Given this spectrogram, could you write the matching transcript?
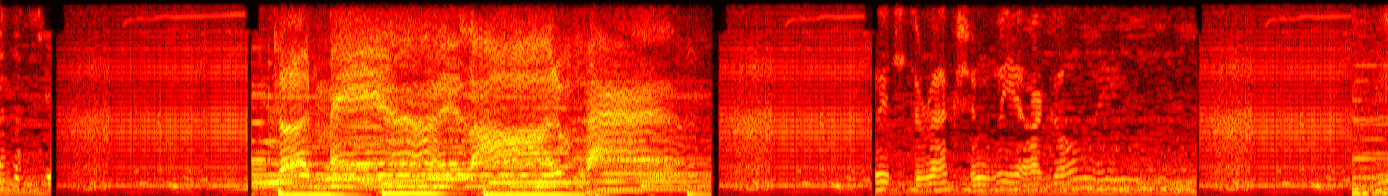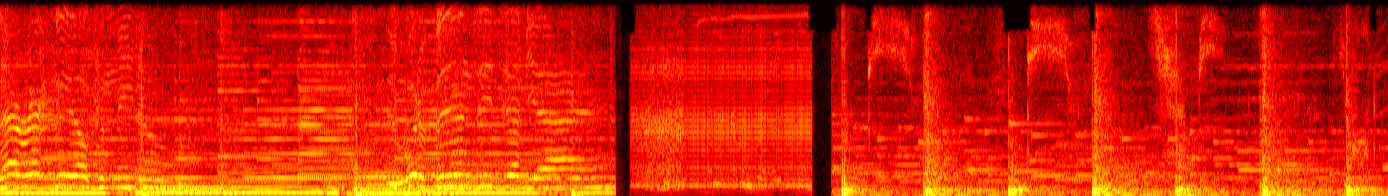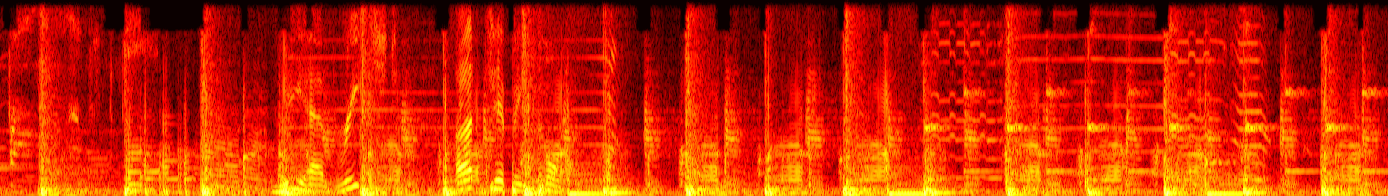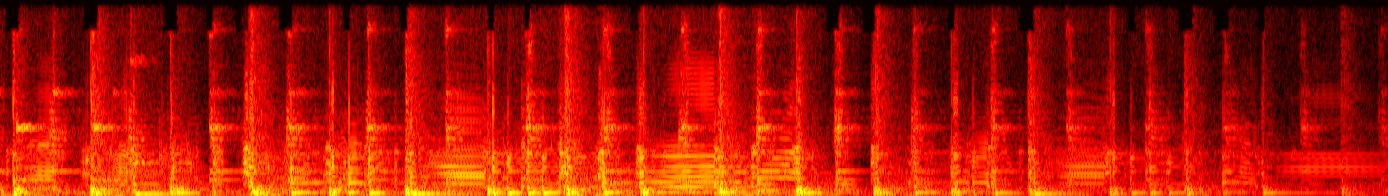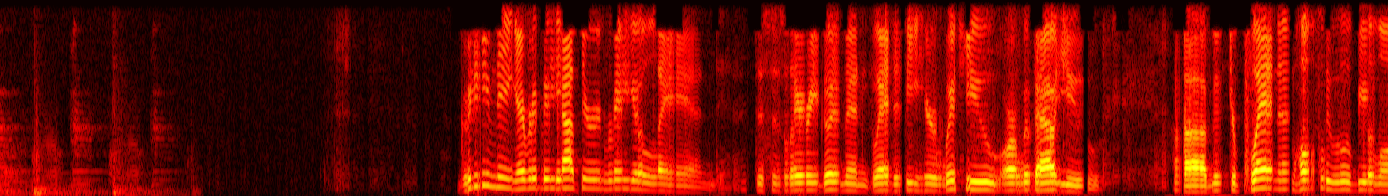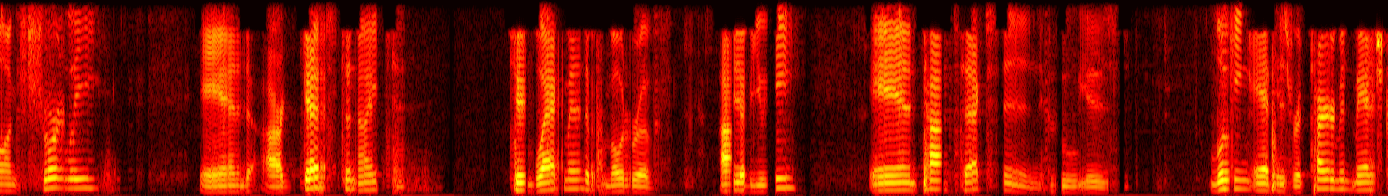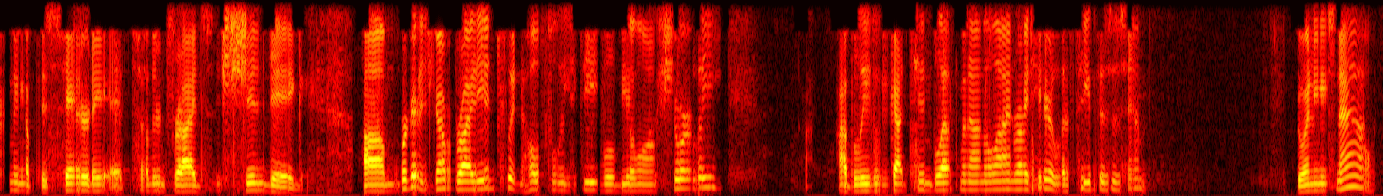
Good man is hard to find. Which direction we are going. Directly El Camino. It would have been DWI. Tipping point. Good evening, everybody out there in Radio Land. This is Larry Goodman. Glad to be here with you or without you. Uh, Mr. Platinum hopefully will be along shortly. And our guest tonight, Tim Blackmon, the promoter of IWE, and Todd Sexton, who is looking at his retirement match coming up this Saturday at Southern Fried's Shindig. Um, we're going to jump right into it, and hopefully Steve will be along shortly. I believe we've got Tim Blackmon on the line right here. Let's see if this is him. Joining us now,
